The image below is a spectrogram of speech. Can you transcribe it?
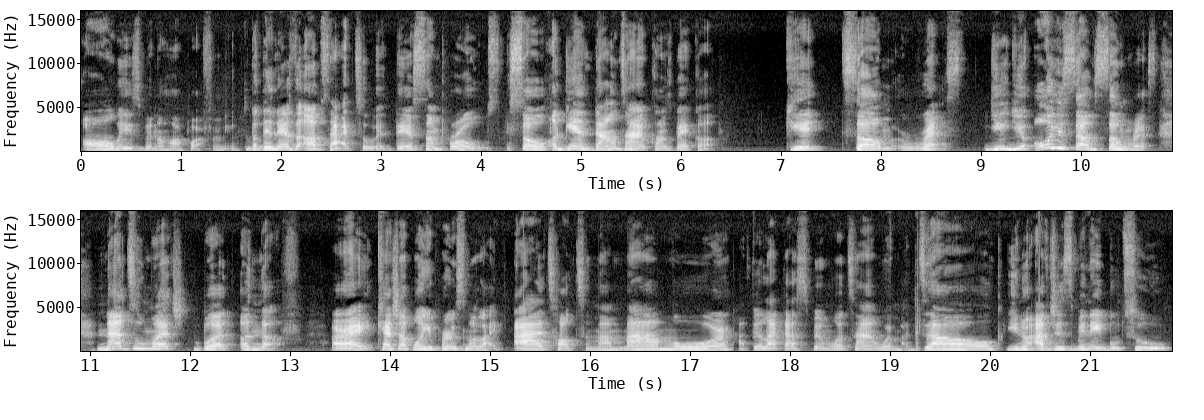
always been a hard part for me. But then there's the upside to it. There's some pros. So again, downtime comes back up. Get some rest. You you owe yourself some rest. Not too much, but enough. All right, catch up on your personal life. I talk to my mom more. I feel like I spend more time with my dog. You know, I've just been able to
